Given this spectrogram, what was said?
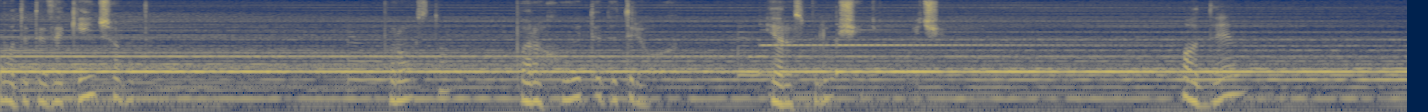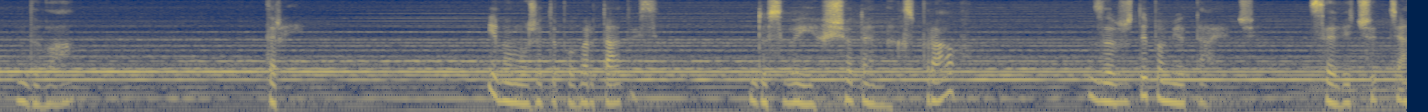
будете закінчувати, просто порахуйте до трьох і розплющіть очі. Один, два, І ви можете повертатись до своїх щоденних справ, завжди пам'ятаючи це відчуття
